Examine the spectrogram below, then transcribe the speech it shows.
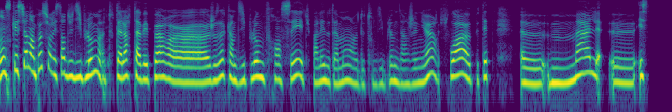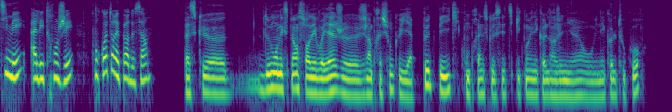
On se questionne un peu sur l'histoire du diplôme. Tout à l'heure, tu avais peur, euh, Joseph, qu'un diplôme français, et tu parlais notamment euh, de ton diplôme d'ingénieur, soit euh, peut-être mal estimé à l'étranger. Pourquoi tu aurais peur de ça? Parce que de mon expérience lors des voyages, j'ai l'impression qu'il y a peu de pays qui comprennent ce que c'est typiquement une école d'ingénieur ou une école tout court.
